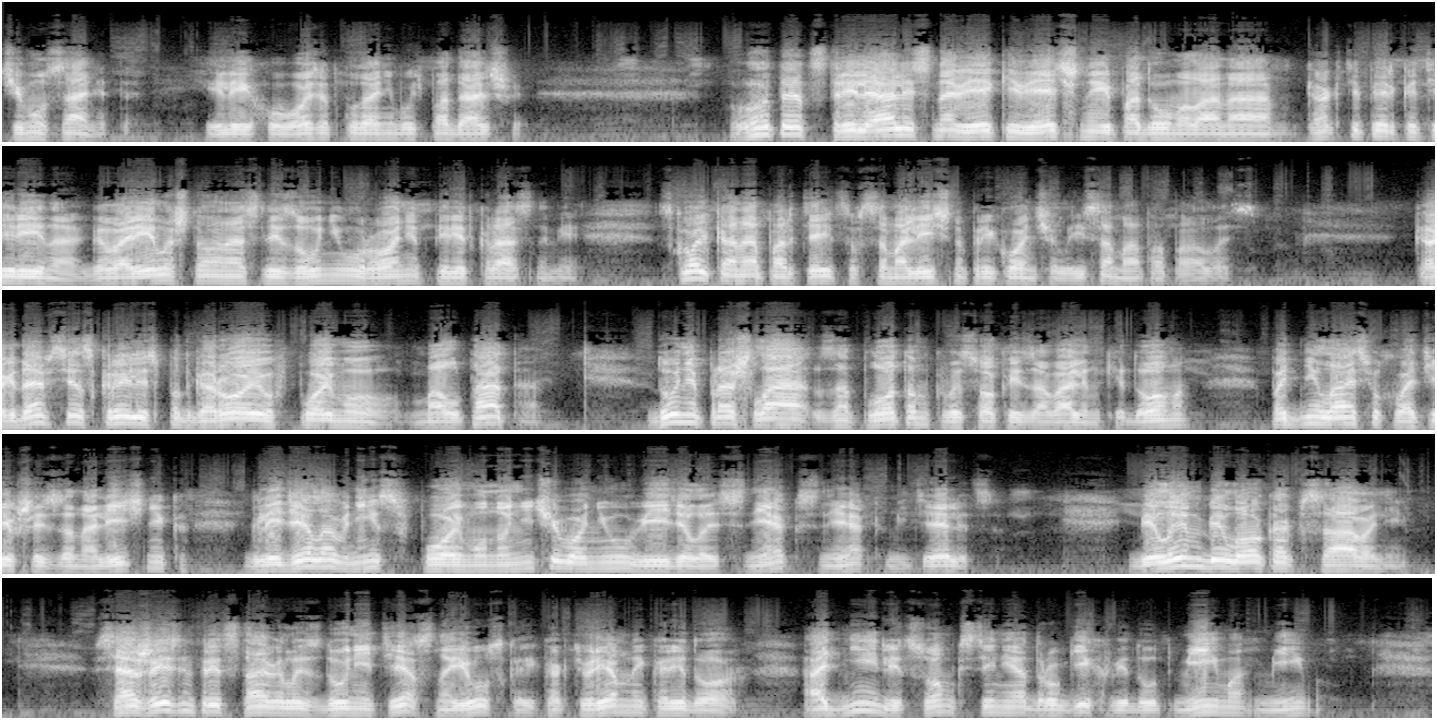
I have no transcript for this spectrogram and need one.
чему Саня-то? Или их увозят куда-нибудь подальше? Вот и отстрелялись навеки вечные, подумала она. Как теперь Катерина? Говорила, что она слезу не уронит перед красными. Сколько она партейцев самолично прикончила и сама попалась. Когда все скрылись под горою в пойму Малтата, Дуня прошла за плотом к высокой заваленке дома, поднялась, ухватившись за наличник, глядела вниз в пойму, но ничего не увидела. Снег, снег, метелица. Белым бело, как в саване. Вся жизнь представилась Дуне тесной и узкой, как тюремный коридор. Одни лицом к стене, других ведут мимо, мимо.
